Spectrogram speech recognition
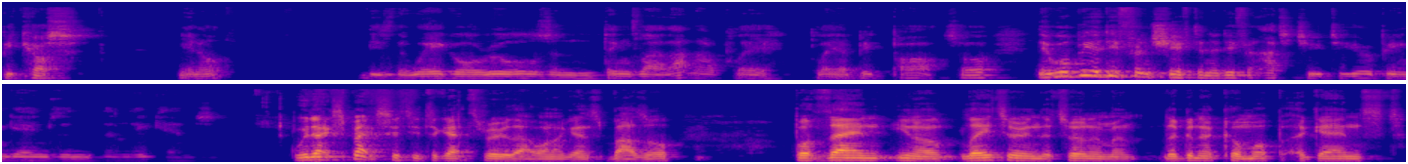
because you know these the away goal rules and things like that now play play a big part. So there will be a different shift and a different attitude to European games than, than league games. We'd expect City to get through that one against Basel, but then you know later in the tournament they're going to come up against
